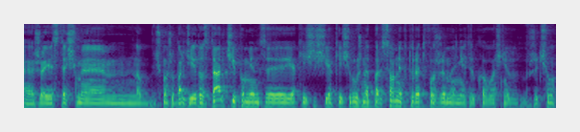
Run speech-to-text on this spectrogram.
e, że jesteśmy no, być może bardziej rozdarci pomiędzy jakieś, jakieś różne persony, które tworzymy, nie tylko właśnie w życiu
